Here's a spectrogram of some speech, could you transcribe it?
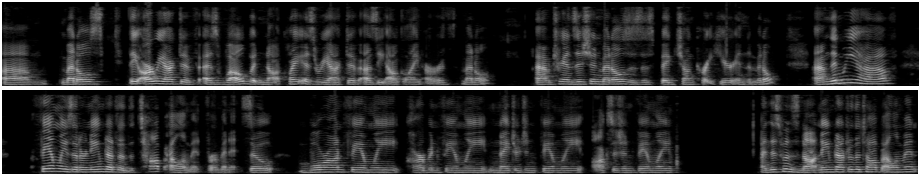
um, metals, they are reactive as well, but not quite as reactive as the alkaline earth metal. Um, transition metals is this big chunk right here in the middle. Um, then we have families that are named after the top element for a minute. So boron family, carbon family, nitrogen family, oxygen family. And this one's not named after the top element.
